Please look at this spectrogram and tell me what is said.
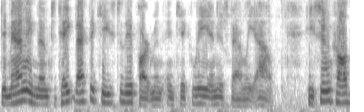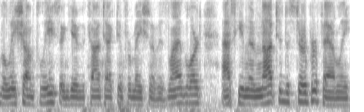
demanding them to take back the keys to the apartment and kick Lee and his family out. He soon called the Leshan police and gave the contact information of his landlord, asking them not to disturb her family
